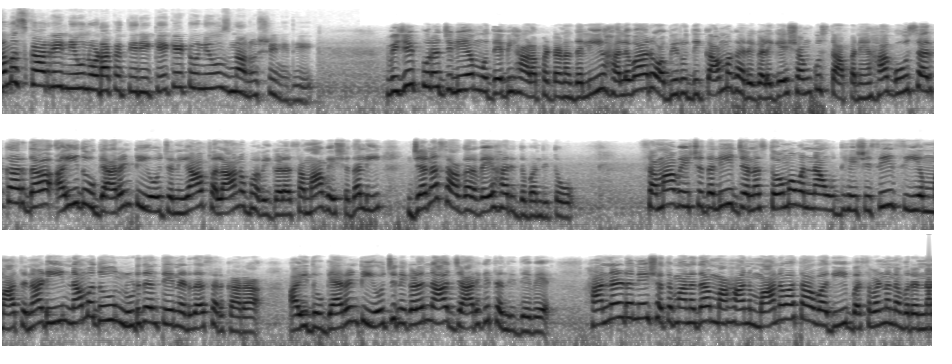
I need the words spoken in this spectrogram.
ನಮಸ್ಕಾರ ರೀ, ನೀವು ನೋಡಾಕತ್ತೀರಿ ಕೆ ಕೆ ಟು ನ್ಯೂಸ್, ನಾನು ಶ್ರೀನಿಧಿ. ವಿಜಯಪುರ ಜಿಲ್ಲೆಯ ಮುದ್ದೇಬಿಹಾಳ ಪಟ್ಟಣದಲ್ಲಿ ಹಲವಾರು ಅಭಿವೃದ್ಧಿ ಕಾಮಗಾರಿಗಳಿಗೆ ಶಂಕುಸ್ಥಾಪನೆ ಹಾಗೂ ಸರ್ಕಾರದ ಐದು ಗ್ಯಾರಂಟಿ ಯೋಜನೆಯ ಫಲಾನುಭವಿಗಳ ಸಮಾವೇಶದಲ್ಲಿ ಜನಸಾಗರವೇ ಹರಿದು ಬಂದಿತು. ಸಮಾವೇಶದಲ್ಲಿ ಜನಸ್ತೋಮವನ್ನು ಉದ್ದೇಶಿಸಿ ಸಿಎಂ ಮಾತನಾಡಿ ನಮ್ಮದು ನುಡಿದಂತೆ ನಡೆದ ಸರ್ಕಾರ. ಐದು ಗ್ಯಾರಂಟಿ ಯೋಜನೆಗಳನ್ನು ಜಾರಿಗೆ ತಂದಿದ್ದೇವೆ. ಹನ್ನೆರಡನೇ ಶತಮಾನದ ಮಹಾನ್ ಮಾನವತಾವಾದಿ ಬಸವಣ್ಣನವರನ್ನ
